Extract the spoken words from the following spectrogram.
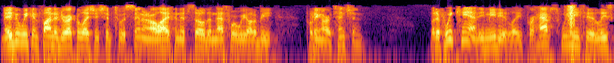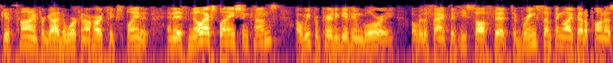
Maybe we can find a direct relationship to a sin in our life, and if so, then that's where we ought to be putting our attention. But if we can't immediately, perhaps we need to at least give time for God to work in our heart to explain it. And if no explanation comes, are we prepared to give Him glory over the fact that He saw fit to bring something like that upon us,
